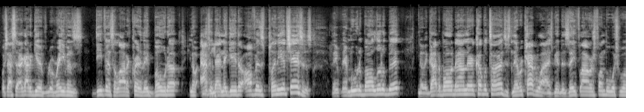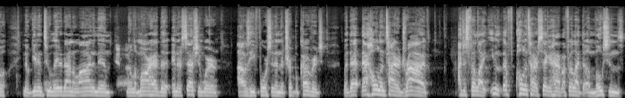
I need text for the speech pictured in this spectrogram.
Which I said I got to give the Ravens defense a lot of credit. They bowed up, you know, after mm-hmm. that, and they gave their offense plenty of chances. They, they're moving the ball a little bit. You know, they got the ball down there a couple times, just never capitalized. We had the Zay Flowers fumble, which we'll, you know, get into later down the line. And then, yeah. you know, Lamar had the interception where obviously he forced it into triple coverage. But that that whole entire drive, I just felt like even that whole entire second half, I felt like the emotions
